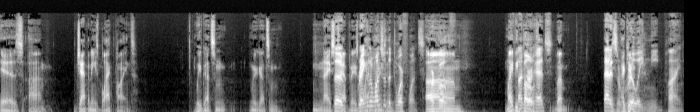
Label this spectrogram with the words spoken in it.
is um, Japanese black pines. We've got some. We've got some nice The Japanese regular ones or the dwarf ones? Um, might be both. But That is a I really neat pine.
